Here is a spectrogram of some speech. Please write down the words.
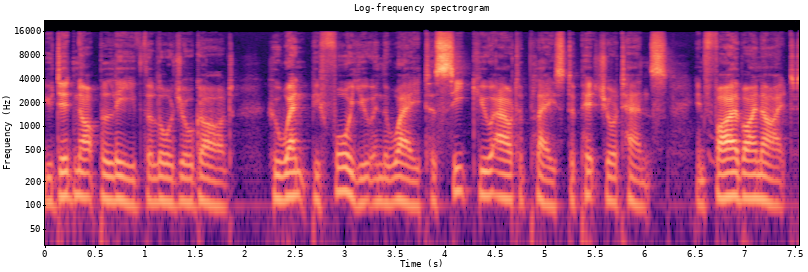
you did not believe the Lord your God, who went before you in the way to seek you out a place to pitch your tents, in fire by night,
